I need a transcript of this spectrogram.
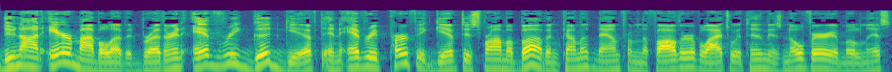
do not err, my beloved brethren. Every good gift and every perfect gift is from above and cometh down from the Father of lights, with whom is no variableness,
